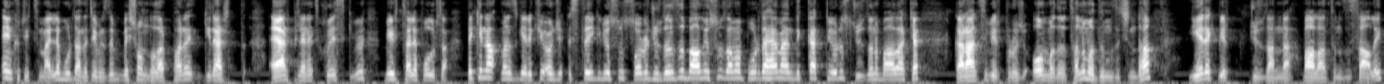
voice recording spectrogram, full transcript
En kötü ihtimalle buradan da cebinize bir 5-10 dolar para girer eğer Planet Quest gibi bir talep olursa. Peki ne yapmanız gerekiyor? Öncelikle siteye giriyorsunuz sonra cüzdanınızı bağlıyorsunuz ama burada hemen dikkat diyoruz. Cüzdanı bağlarken garanti bir proje olmadığı tanımadığımız için daha yedek bir cüzdanla bağlantınızı sağlayın.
